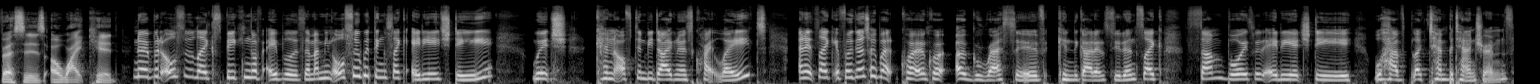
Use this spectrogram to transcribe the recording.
versus a white kid. No, but also like speaking of ableism, I mean also with things like ADHD, which can often be diagnosed quite late. And it's like if we're going to talk about quote unquote aggressive kindergarten students, like some boys with ADHD will have like temper tantrums.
